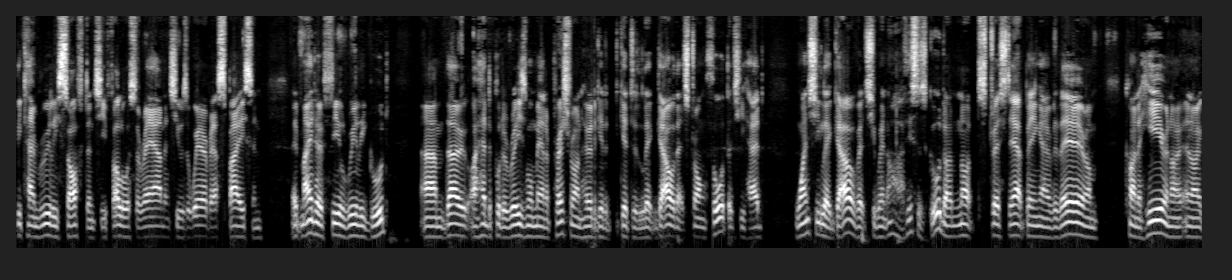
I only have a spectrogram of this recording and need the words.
became really soft and she'd follow us around and she was aware of our space and it made her feel really good. Um, though I had to put a reasonable amount of pressure on her to get get to let go of that strong thought that she had. Once she let go of it, she went, "Oh, this is good. I'm not stressed out being over there. I'm kind of here, and I and I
